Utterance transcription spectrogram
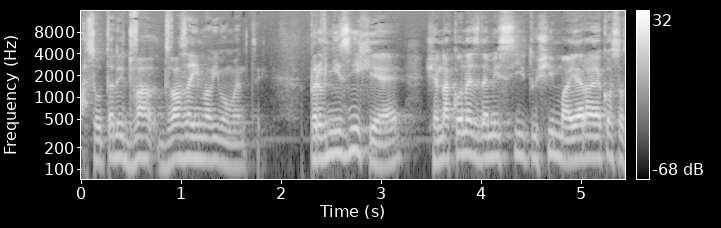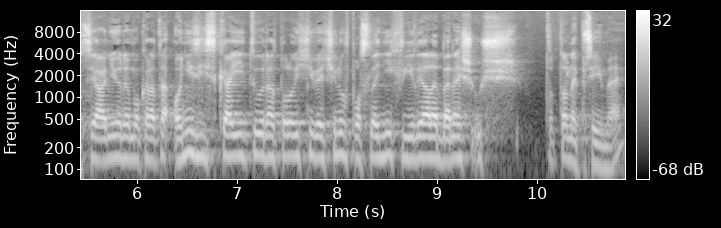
A jsou tady dva, dva zajímavé momenty. První z nich je, že nakonec demisí, tuším Majera jako sociálního demokrata, oni získají tu nadpoloviční většinu v poslední chvíli, ale Beneš už toto nepřijme,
